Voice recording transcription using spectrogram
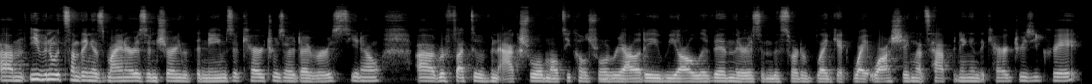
um, even with something as minor as ensuring that the names of characters are diverse, you know, uh, reflective of an actual multicultural mm-hmm. reality we all live in. There isn't this sort of blanket whitewashing that's happening in the characters you create.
